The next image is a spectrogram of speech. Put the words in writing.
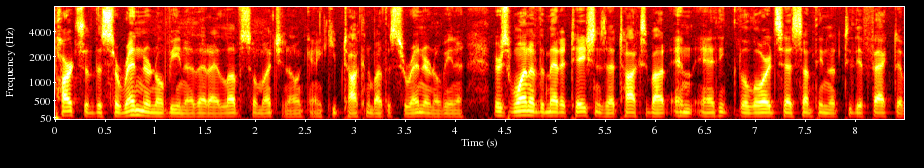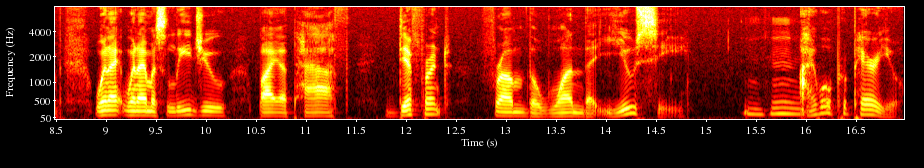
parts of the surrender novena that I love so much, you know, I keep talking about the surrender novena. There's one of the meditations that talks about, and, and I think the Lord says something to the effect of, when I when I must lead you by a path different from the one that you see, mm-hmm. I will prepare you,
